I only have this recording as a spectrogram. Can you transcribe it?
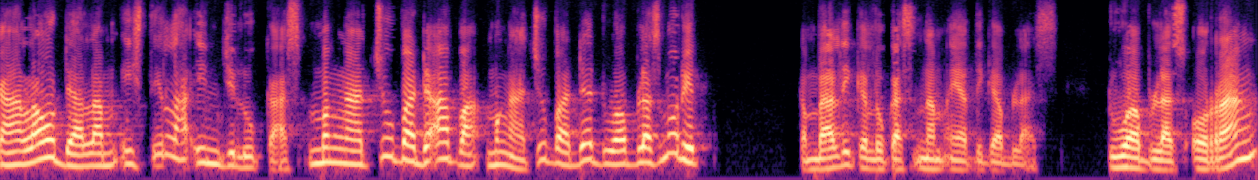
kalau dalam istilah Injil Lukas mengacu pada apa? Mengacu pada 12 murid. Kembali ke Lukas 6 ayat 13. 12 orang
